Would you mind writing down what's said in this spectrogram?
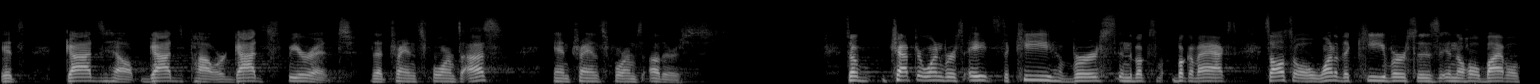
It's God's help, God's power, God's Spirit that transforms us and transforms others. So, chapter 1, verse 8 is the key verse in the book, of Acts. It's also one of the key verses in the whole Bible.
